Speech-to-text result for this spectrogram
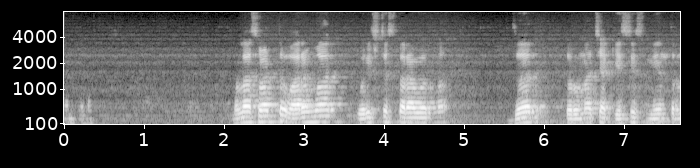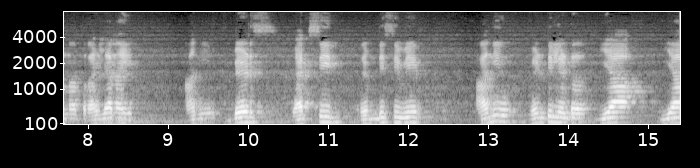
आव्हान मला असं वाटतं वारंवार वरिष्ठ स्तरावरनं जर करोनाच्या केसेस नियंत्रणात राहिल्या नाहीत आणि बेड्स वॅक्सिन रेमडेसिवीर आणि व्हेंटिलेटर या या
